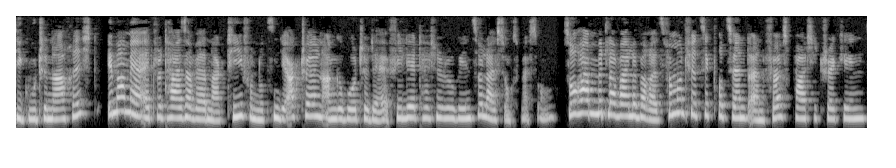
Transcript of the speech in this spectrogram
Die gute Nachricht, immer mehr Advertiser werden aktiv und nutzen die aktuellen Angebote der Affiliate-Technologien zur Leistungsmessung. So haben mittlerweile bereits 45 Prozent ein First-Party-Tracking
